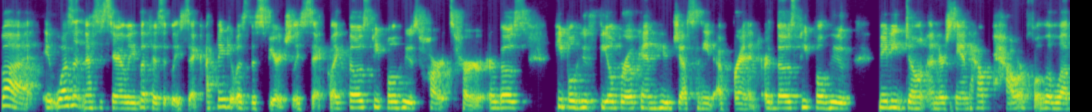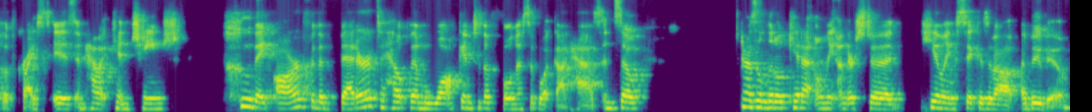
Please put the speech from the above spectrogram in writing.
But it wasn't necessarily the physically sick. I think it was the spiritually sick, like those people whose hearts hurt, or those people who feel broken who just need a friend, or those people who maybe don't understand how powerful the love of Christ is and how it can change who they are for the better to help them walk into the fullness of what God has. And so, as a little kid, I only understood healing sick is about a boo boo.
